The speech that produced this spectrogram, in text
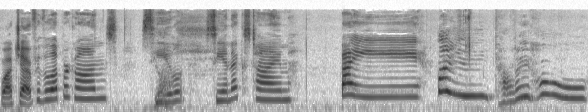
Watch out for the leprechauns. See you see you next time. Bye. Bye. Tally ho.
